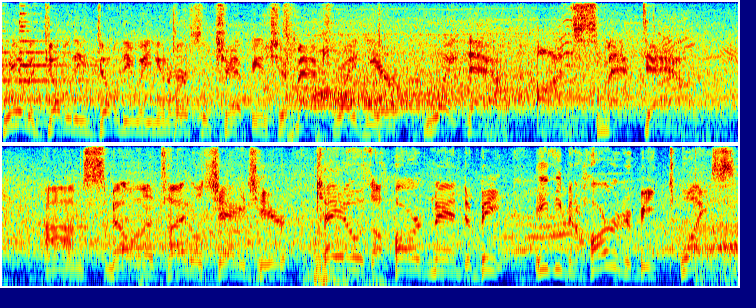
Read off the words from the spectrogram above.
We have a WWE Universal Championship match right here, right now, on SmackDown. I'm smelling a title change here. KO's a hard man to beat. He's even harder to beat twice.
